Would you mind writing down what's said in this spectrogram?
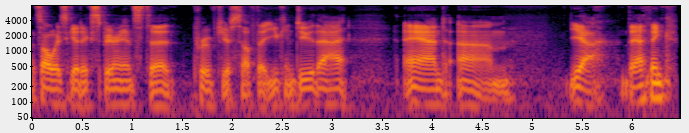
that's always good experience to prove to yourself that you can do that. And um, yeah, they, I think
